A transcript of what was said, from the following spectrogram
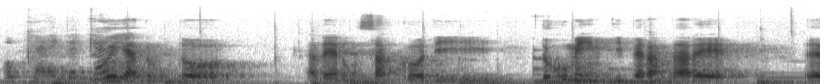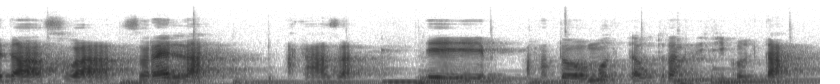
Ok, perché? Lui ha dovuto avere un sacco di documenti per andare eh, da sua sorella a casa e ha, fatto molt- ha avuto tante difficoltà.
